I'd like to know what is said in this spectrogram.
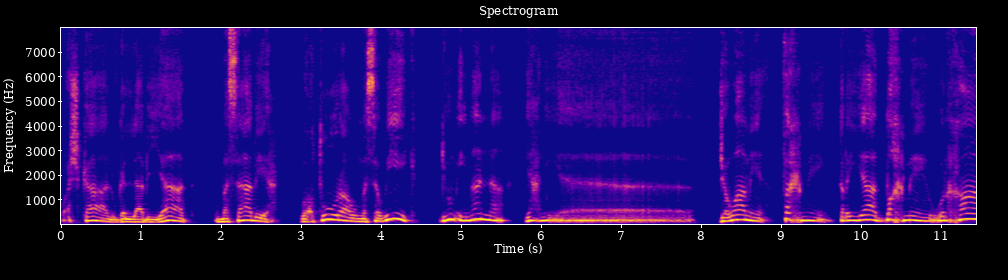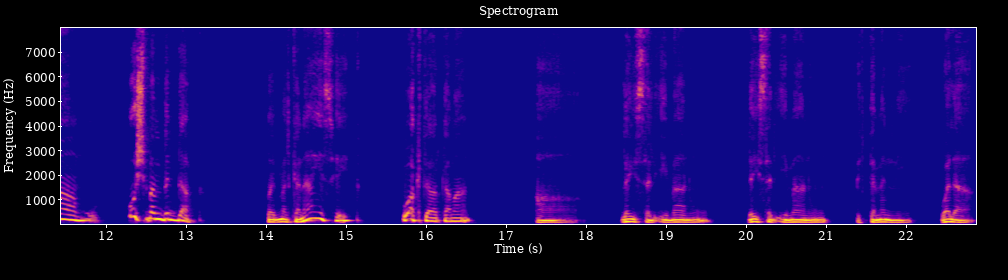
وأشكال وقلابيات ومسابح وعطورة ومساويك. اليوم إيماننا يعني آه، جوامع فخمة تريات ضخمة ورخام وش من بدك؟ طيب ما الكنايس هيك؟ وأكثر كمان. آه ليس الإيمان ليس الإيمان بالتمني ولا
